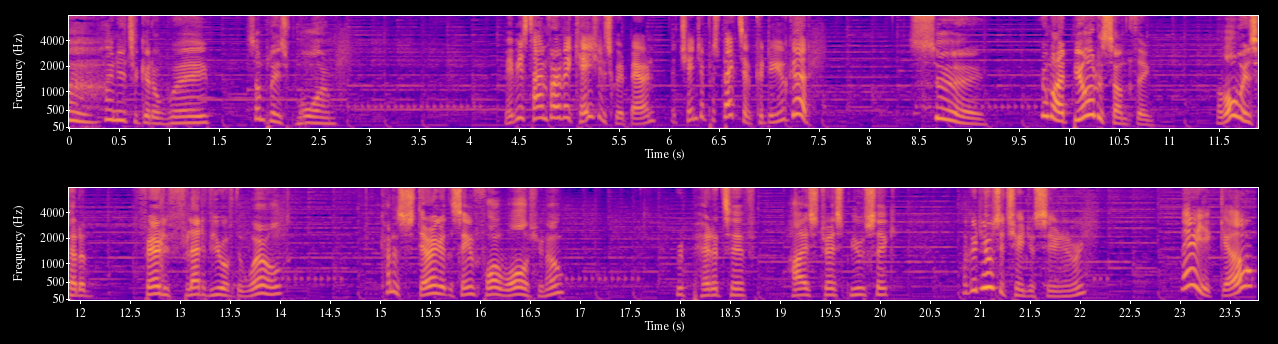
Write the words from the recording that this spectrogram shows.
I need to get away. Someplace warm. Maybe it's time for a vacation, Squid Baron. A change of perspective could do you good. Say, you might be onto something. I've always had a fairly flat view of the world. Kind of staring at the same four walls, you know? Repetitive, high stress music. I could use a change of scenery. There you go.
